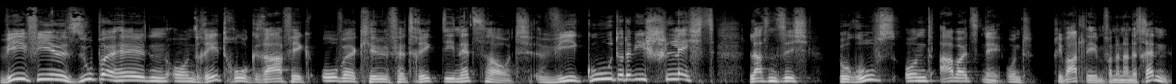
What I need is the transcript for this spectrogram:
Wie viel Superhelden und Retro-Grafik Overkill verträgt die Netzhaut? Wie gut oder wie schlecht lassen sich Berufs- und Arbeits-, nee, und Privatleben voneinander trennen?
